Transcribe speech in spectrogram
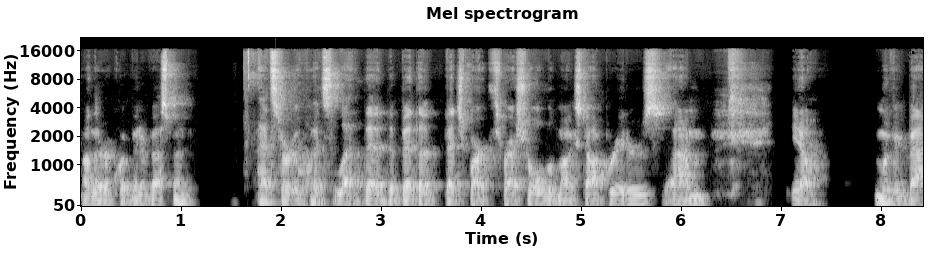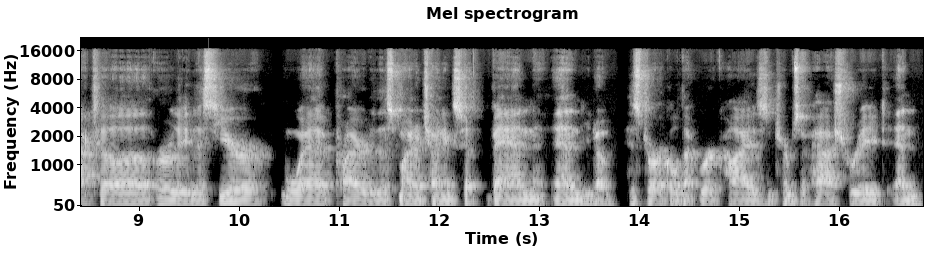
on their equipment investment. That's sort of what's let the, the the benchmark threshold amongst operators. Um, you know, moving back to early this year, when prior to this miner ban and you know historical network highs in terms of hash rate and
